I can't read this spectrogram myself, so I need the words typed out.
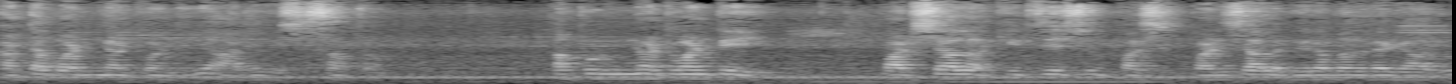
కట్టబడినటువంటిది ఆర్యవైశ్య సత్రం. అప్పుడు ఉన్నటువంటి పడిశాల కీర్తిశేషులు పశ్- పడిశాల వీరభద్ర గారు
